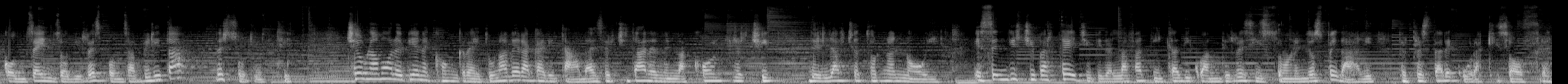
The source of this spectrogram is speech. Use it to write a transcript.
con senso di responsabilità verso tutti. C'è un amore pieno e concreto, una vera carità da esercitare nell'accoglierci degli attorno a noi e sentirci partecipi della fatica di quanti resistono negli ospedali per prestare cura a chi soffre.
